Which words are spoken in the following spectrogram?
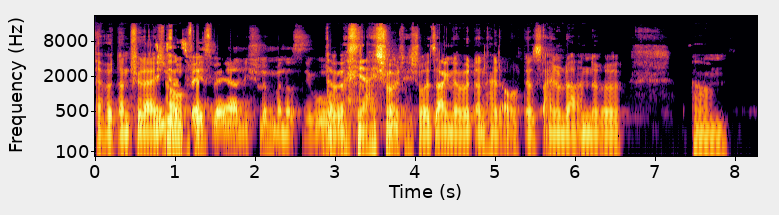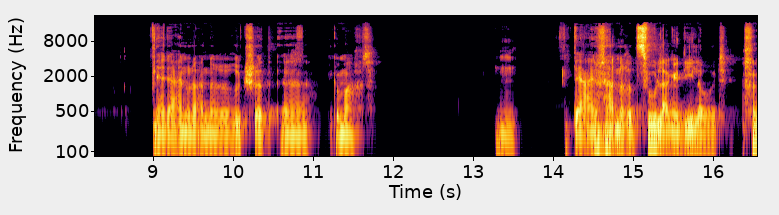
da wird dann vielleicht Maintenance auch. Phase wäre ja nicht schlimm, wenn das Niveau. Da, ja, ich wollte ich wollte sagen, da wird dann halt auch das ein oder andere, ähm, ja, der ein oder andere Rückschritt äh, gemacht. Hm. Der ein oder andere zu lange Deload. äh,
